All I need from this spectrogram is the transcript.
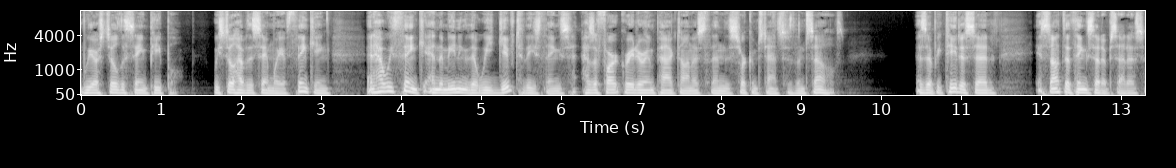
we are still the same people. We still have the same way of thinking, and how we think and the meaning that we give to these things has a far greater impact on us than the circumstances themselves. As Epictetus said, it's not the things that upset us,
